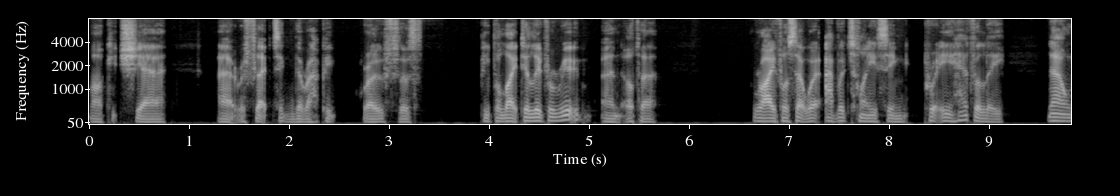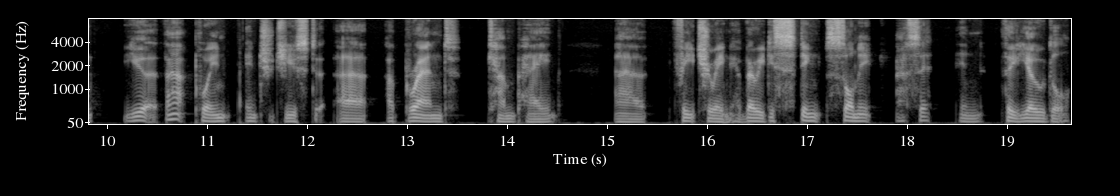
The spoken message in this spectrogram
market share, uh, reflecting the rapid growth of people like Deliveroo and other rivals that were advertising pretty heavily. Now, you at that point introduced uh, a brand campaign uh, featuring a very distinct sonic asset in the Yodel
